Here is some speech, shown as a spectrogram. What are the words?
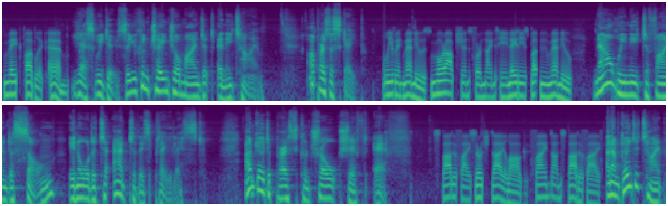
Make public M. Yes, we do. So you can change your mind at any time. I'll press Escape. Leaving menus. More options for 1980s button menu. Now we need to find a song in order to add to this playlist. I'm going to press Control Shift F Spotify search dialog. Find on Spotify. and I'm going to type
